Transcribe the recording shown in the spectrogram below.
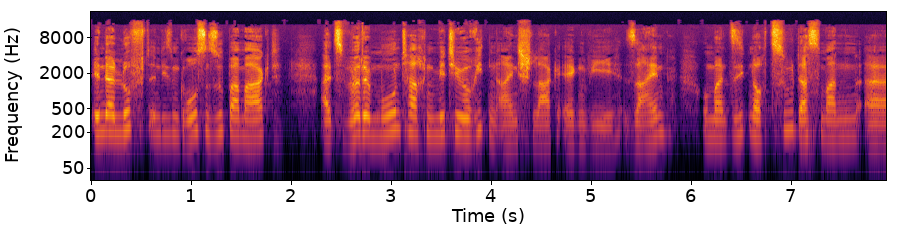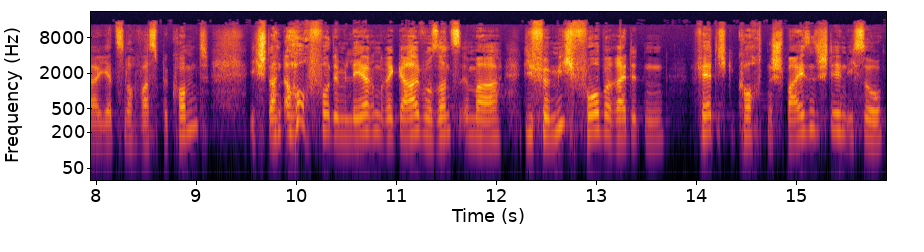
in der Luft in diesem großen Supermarkt, als würde Montag ein Meteoriteneinschlag irgendwie sein. Und man sieht noch zu, dass man äh, jetzt noch was bekommt. Ich stand auch vor dem leeren Regal, wo sonst immer die für mich vorbereiteten, fertig gekochten Speisen stehen. Ich so,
